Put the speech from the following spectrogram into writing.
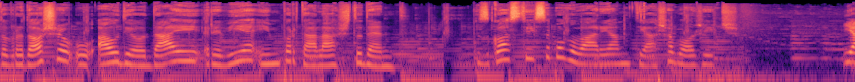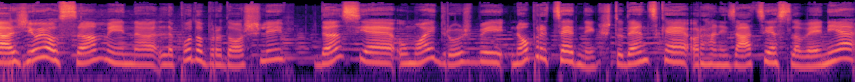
Dobrodošel v audio oddaji revije in portala Student. Z gosti se pogovarjam Tjaša Božič. Ja, živijo vsem in eh, lepo dobrodošli. Danes je v moji družbi nov predsednik študentske organizacije Slovenije,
